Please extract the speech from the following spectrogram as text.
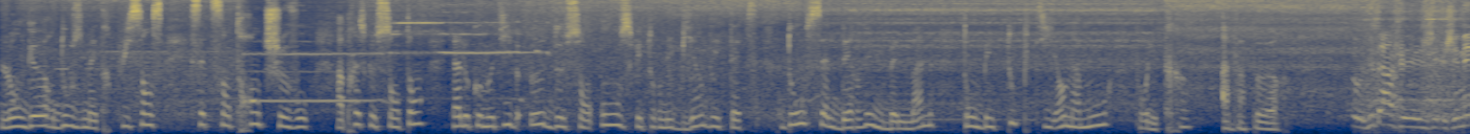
Longueur 12 mètres, puissance 730 chevaux. À presque 100 ans, la locomotive E211 fait tourner bien des têtes, dont celle d'Hervé Hubelmann, tombé tout petit en amour pour les trains à vapeur. Au départ, j'aimais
